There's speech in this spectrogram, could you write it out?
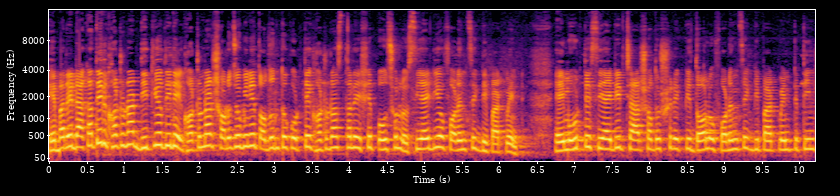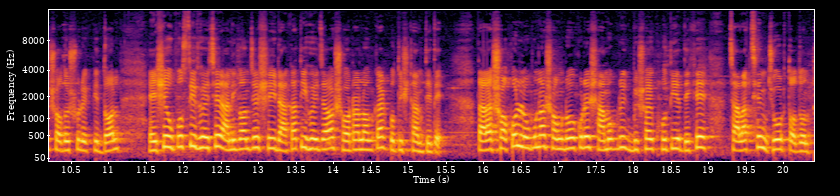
এবারে ডাকাতির ঘটনার দ্বিতীয় দিনে ঘটনার সরজমিনে তদন্ত করতে ঘটনাস্থলে এসে পৌঁছল সিআইডি ও ফরেন্সিক ডিপার্টমেন্ট। এই মুহূর্তে সিআইডির চার সদস্যের একটি দল ও ফরেন্সিক ডিপার্টমেন্টের তিন সদস্যের একটি দল এসে উপস্থিত হয়েছে রানীগঞ্জের সেই ডাকাতি হয়ে যাওয়া স্বর্ণালঙ্কার প্রতিষ্ঠানটিতে। তারা সকল নমুনা সংগ্রহ করে সামগ্রিক বিষয় খতিয়ে দেখে চালাচ্ছেন জোর তদন্ত।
